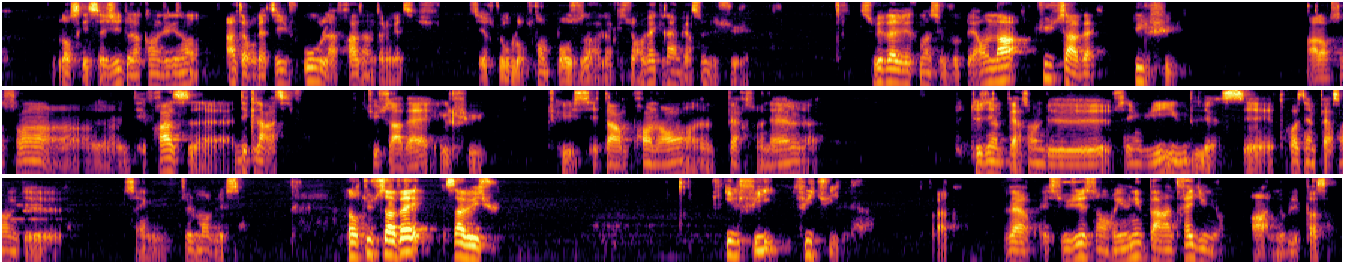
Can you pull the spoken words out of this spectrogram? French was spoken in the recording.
lorsqu'il s'agit de la conjugaison interrogative ou la phrase interrogative. Surtout lorsqu'on pose la question avec l'inversion du sujet. Suivez avec moi s'il vous plaît. On a « tu savais »,« il fut ». Alors, ce sont euh, des phrases euh, déclaratives. Tu savais, il fut. C'est un pronom euh, personnel. Deuxième personne de singulier, c'est troisième personne de singulier. Tout le monde le sait. Alors, tu savais, savais-tu. Il fit, fut-il. Voilà. Verbe et sujet sont réunis par un trait d'union. Ah, n'oublie pas ça.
